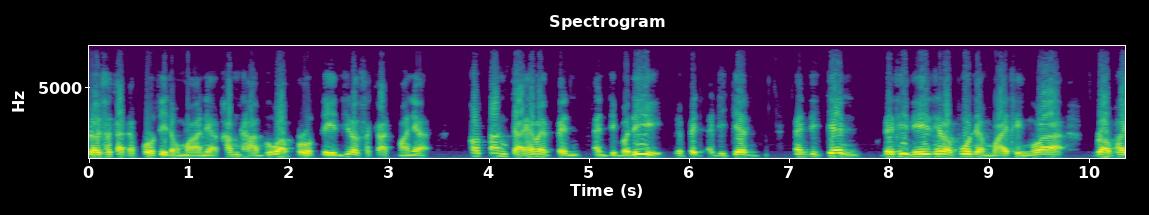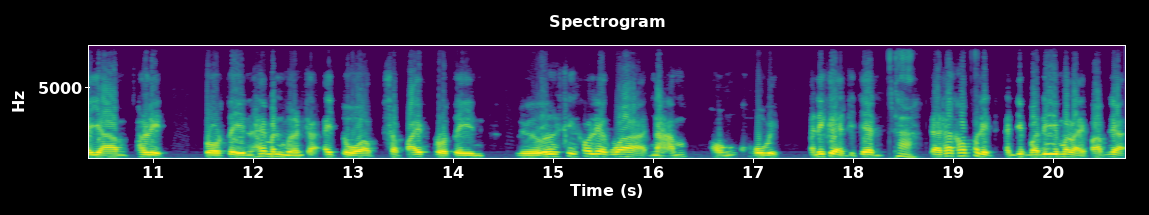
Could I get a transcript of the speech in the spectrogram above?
เราสกัดจากโปรตีนออกมาเนี่ยคำถามคือว่าโปรตีนที่เราสกัดมาเนี่ยเขาตั้งใจให้มันเป็นแอนติบอดีหรือเป็นแอนติเจนแอนติเจนในที่นี้ที่เราพูดเนี่ยหมายถึงว่าเราพยายามผลิตโปรตีนให้มันเหมือนกับไอตัว spike protein หรือที่เขาเรียกว่าหนาม ของโควิด อันนี้คือแอนติเจนค่ะแต่ถ้าเขาผลิตแอนติบอดีเมื่อไหร่ปั๊บเนี่ย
